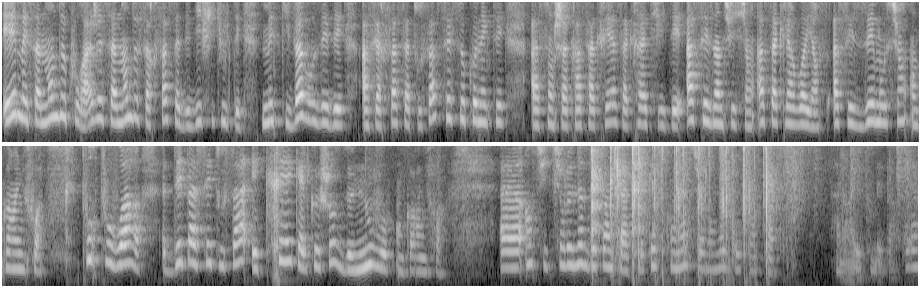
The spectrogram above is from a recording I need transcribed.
Et mais ça demande de courage et ça demande de faire face à des difficultés. Mais ce qui va vous aider à faire face à tout ça c'est se connecter à son chakra sacré à sa créativité à ses intuitions à sa clairvoyance à ses émotions encore une fois. Pour pouvoir dépasser tout ça et créer quelque chose de nouveau encore une fois euh, ensuite, sur le 9 de Pentacle, qu'est-ce qu'on a sur le 9 de Pentacle? Alors, elle est tombée par terre.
